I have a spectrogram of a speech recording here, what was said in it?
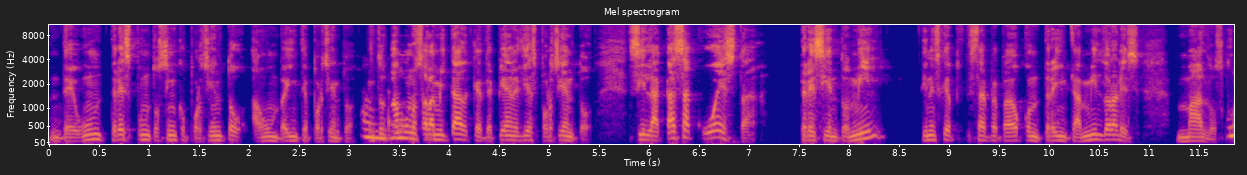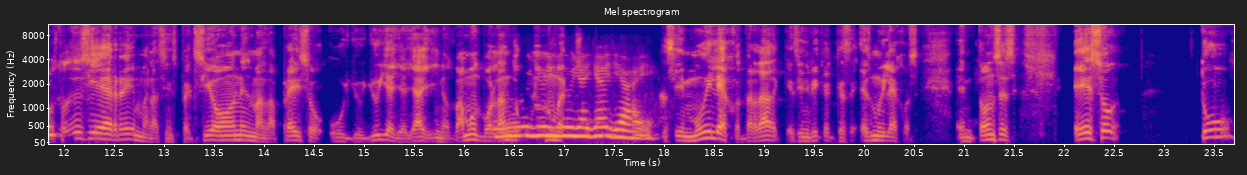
de un 3.5% a un 20%. Un Entonces vámonos a la 20. mitad, que te pidan el 10%. Si la casa cuesta 300 mil, tienes que estar preparado con 30 mil dólares, más los costos de cierre, más las inspecciones, más la precio, uy, uy, uy, ay, ay, y nos vamos volando Uy, uy, uy, ay, ay, ay. así muy lejos, ¿verdad? Que significa que es muy lejos. Entonces, eso tú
